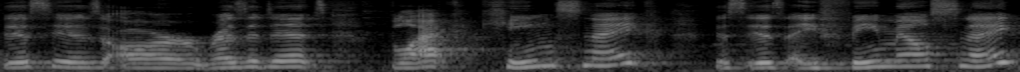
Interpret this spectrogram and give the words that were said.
This is our resident black king snake. This is a female snake.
